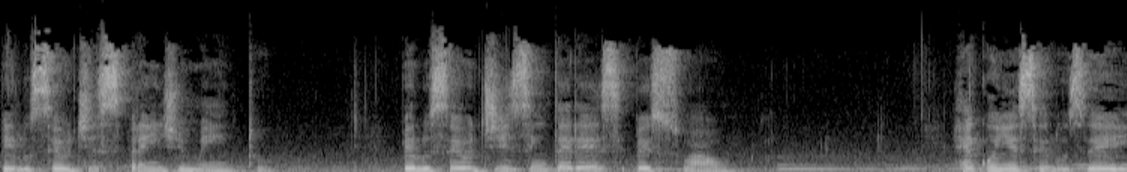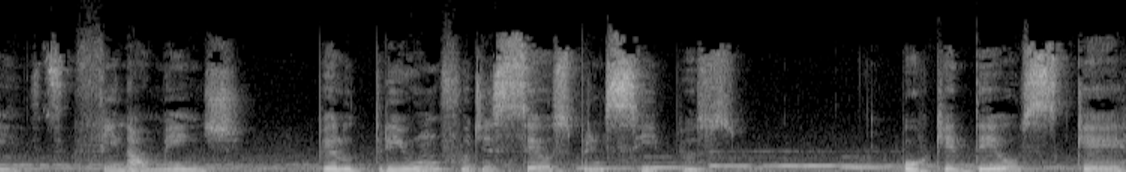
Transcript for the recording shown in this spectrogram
pelo seu desprendimento, pelo seu desinteresse pessoal. Reconhecê-los-eis, finalmente, pelo triunfo de seus princípios, porque Deus quer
